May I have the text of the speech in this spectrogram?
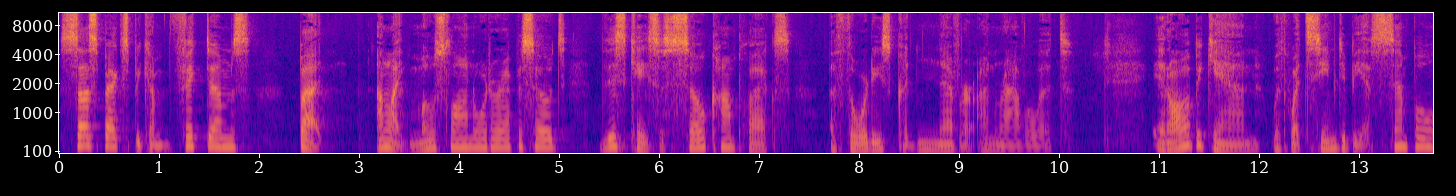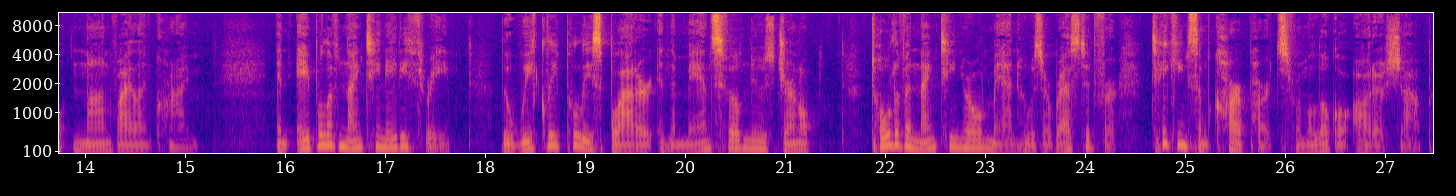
suspects become victims. But unlike most Law and Order episodes, this case is so complex, authorities could never unravel it. It all began with what seemed to be a simple, nonviolent crime. In April of 1983, the weekly police blotter in the Mansfield News Journal told of a 19 year old man who was arrested for taking some car parts from a local auto shop.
